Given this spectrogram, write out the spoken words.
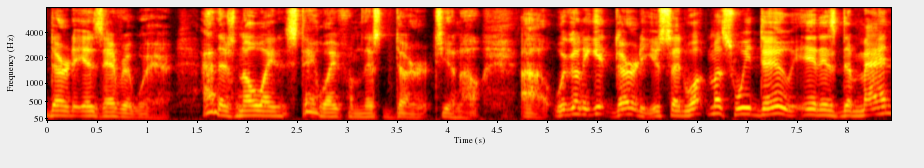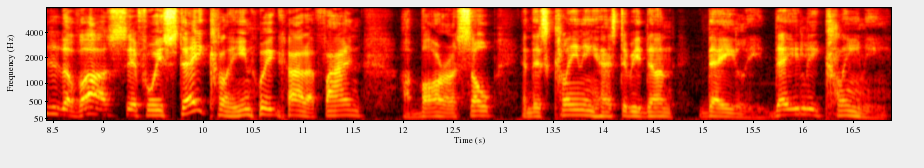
Dirt is everywhere. And there's no way to stay away from this dirt, you know. Uh, we're going to get dirty. You said, What must we do? It is demanded of us if we stay clean, we got to find a bar of soap, and this cleaning has to be done daily. Daily cleaning.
